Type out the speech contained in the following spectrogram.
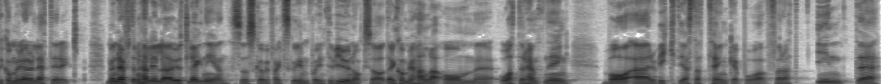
Det kommer du göra lätt Erik. Men efter den här lilla utläggningen så ska vi faktiskt gå in på intervjun också. Den kommer ju handla om eh, återhämtning. Vad är viktigast att tänka på för att inte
